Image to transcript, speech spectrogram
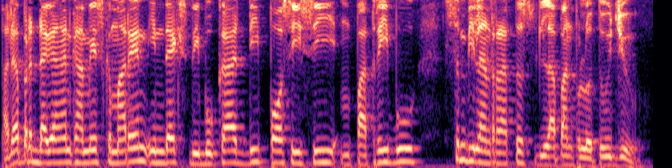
Pada perdagangan Kamis kemarin, indeks dibuka di posisi 4.987.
